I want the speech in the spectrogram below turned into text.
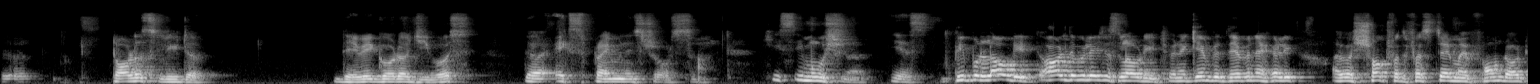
uh, tallest leader, Deve Gowda ji was the ex-prime minister also. He's emotional. Yes, people loved it. All the villages loved it. When I came to Devanahalli, I was shocked for the first time. I found out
